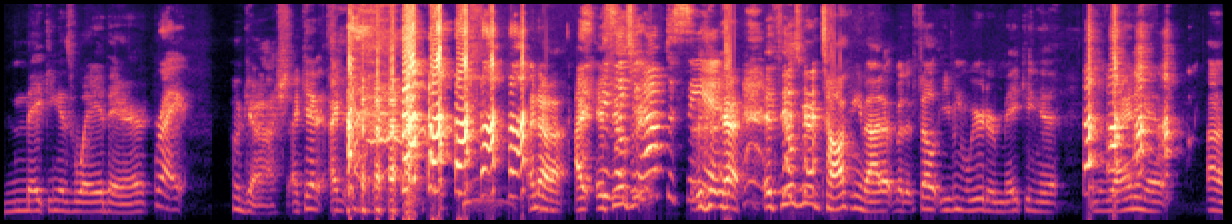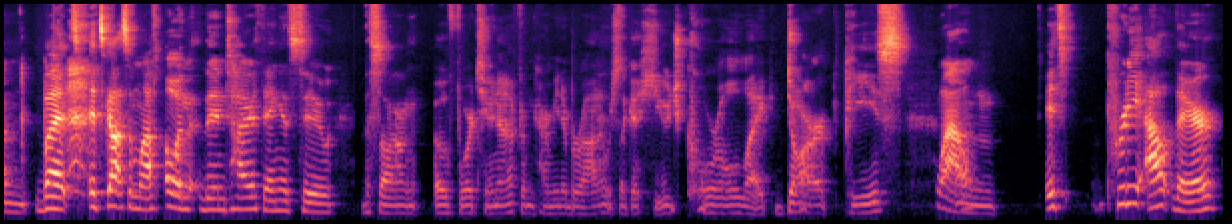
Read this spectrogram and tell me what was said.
making his way there. right. Oh gosh, I can't. I, I know. I, it He's feels like, you have to see it. yeah, it feels weird talking about it, but it felt even weirder making it and writing it. Um, but it's got some laughs. Oh, and the entire thing is to the song "Oh Fortuna" from Carmina Burana, which is like a huge choral, like dark piece. Wow. Um, it's pretty out there.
